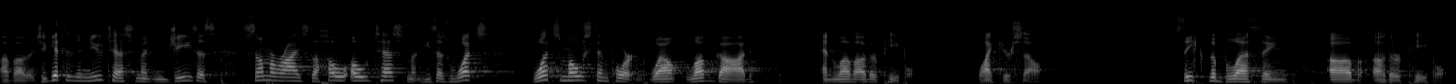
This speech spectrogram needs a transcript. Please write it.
of others. You get to the New Testament, and Jesus summarized the whole Old Testament. He says, What's, what's most important? Well, love God and love other people like yourself. Seek the blessing of other people.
